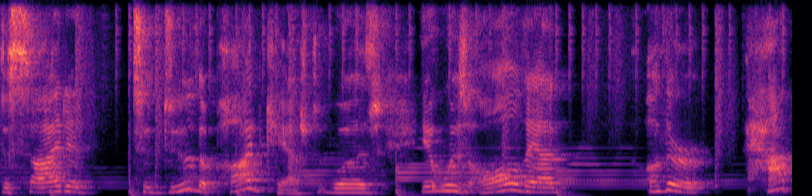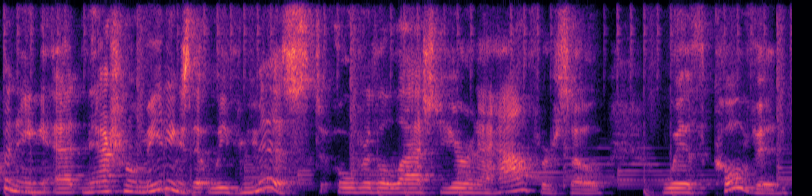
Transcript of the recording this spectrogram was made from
decided to do the podcast was it was all that other happening at national meetings that we've missed over the last year and a half or so with COVID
